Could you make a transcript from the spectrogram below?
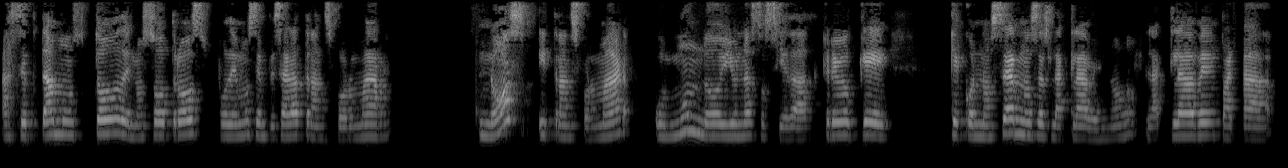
aceptamos todo de nosotros, podemos empezar a transformarnos y transformar un mundo y una sociedad. Creo que, que conocernos es la clave, ¿no? La clave para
